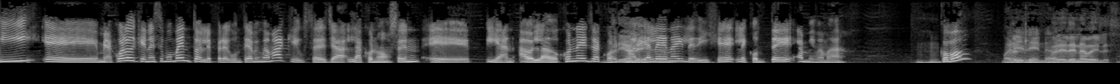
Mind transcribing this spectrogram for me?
y eh, me acuerdo que en ese momento le pregunté a mi mamá, que ustedes ya la conocen eh, y han hablado con ella, con María María, Elena. Elena, y le dije, le conté a mi mamá. ¿Cómo? María Elena. María Elena. Vélez.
